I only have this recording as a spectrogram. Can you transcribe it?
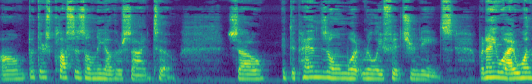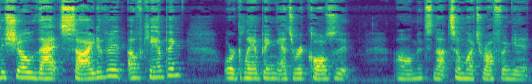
Um, but there's pluses on the other side too. So it depends on what really fits your needs. But anyway, I wanted to show that side of it of camping or glamping as Rick calls it. Um, it's not so much roughing it,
